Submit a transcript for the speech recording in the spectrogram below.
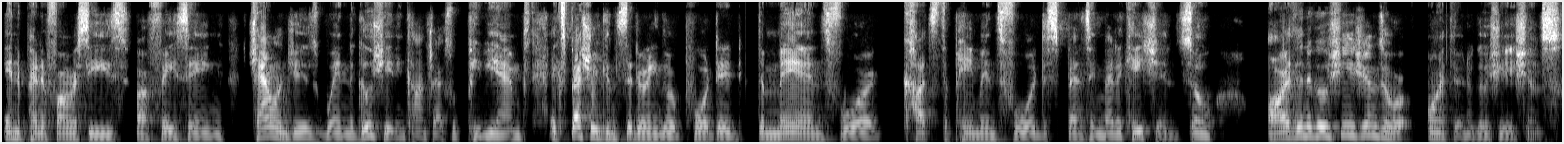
independent pharmacies are facing challenges when negotiating contracts with PBMs, especially considering the reported demands for cuts to payments for dispensing medications. So, are there negotiations or aren't there negotiations?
